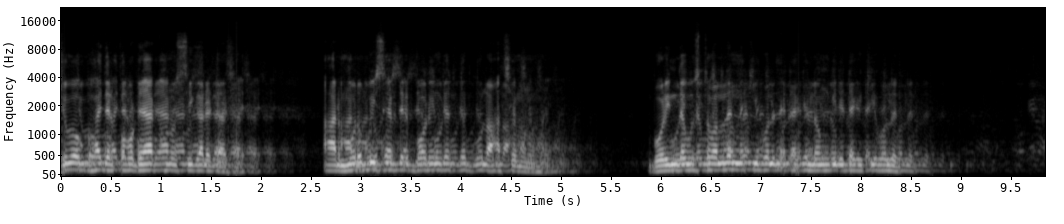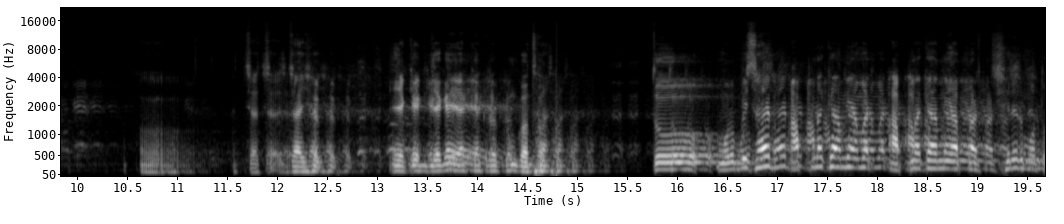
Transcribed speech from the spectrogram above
যুবক ভাইদের পকেটে এখনও সিগারেট আছে। আর মুরব্বী সাহেবদের বরিন্দেরগুলো আছে মনে হয়। বরিন্দা বুঝতে পারলেন না কি বলেন? এটাকে লঙ্গির এটাকে কি বলেন? ও আচ্ছা আচ্ছা যাই হোক। এক এক জায়গায় এক এক রকম কথা। তো মুরব্বী সাহেব আপনাকে আমি আমার আপনাকে আমি আপনার ছেলের মতো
